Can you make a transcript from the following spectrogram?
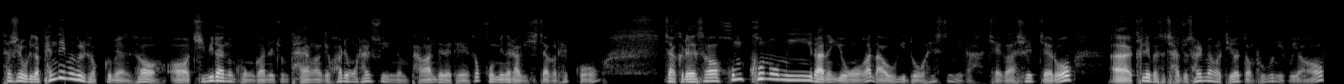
사실 우리가 팬데믹을 겪으면서 어 집이라는 공간을 좀 다양하게 활용을 할 수 있는 방안들에 대해서 고민을 하기 시작을 했고 자, 그래서 홈코노미라는 용어가 나오기도 했습니다. 제가 실제로 아, 클립에서 자주 설명을 드렸던 부분이고요.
